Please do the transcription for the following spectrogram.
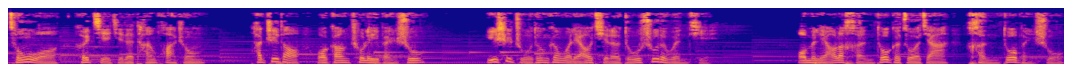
从我和姐姐的谈话中，她知道我刚出了一本书，于是主动跟我聊起了读书的问题。我们聊了很多个作家，很多本书。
